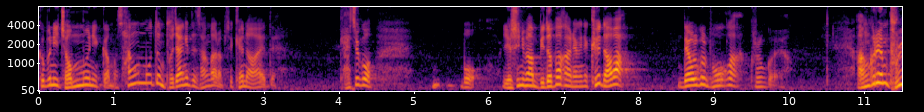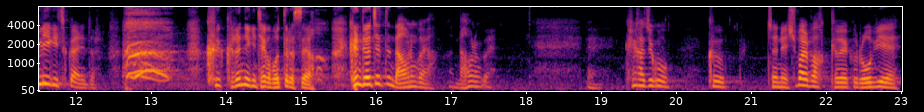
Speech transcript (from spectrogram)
그분이 전무니까 뭐 상무든 부장이든 상관없어요. 교회 나와야 돼. 가지고 뭐 예수님만 믿어봐가 아니라 그냥 교회 나와. 내 얼굴 보고 가. 그런 거예요. 안 그러면 불리익이 있을 거 아니들. 그, 그런 얘기는 제가 못 들었어요. 그런데 어쨌든 나오는 거야. 나오는 거예요. 네. 그래가지고 그 전에 슈발박 교회 그 로비에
